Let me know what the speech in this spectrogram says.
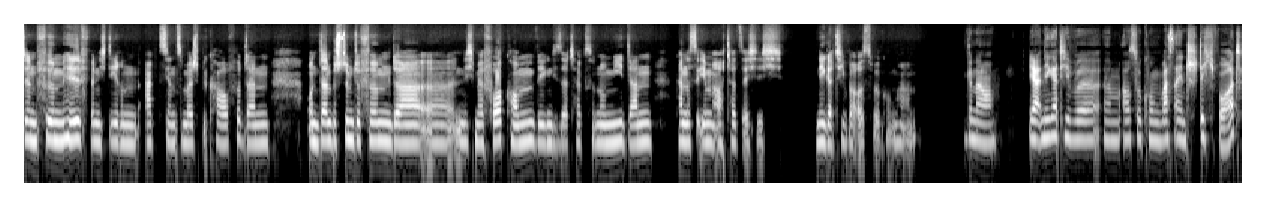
den Firmen hilft, wenn ich deren Aktien zum Beispiel kaufe, dann und dann bestimmte Firmen da äh, nicht mehr vorkommen wegen dieser Taxonomie, dann kann es eben auch tatsächlich negative Auswirkungen haben. Genau. Ja, negative ähm, Auswirkungen, was ein Stichwort.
